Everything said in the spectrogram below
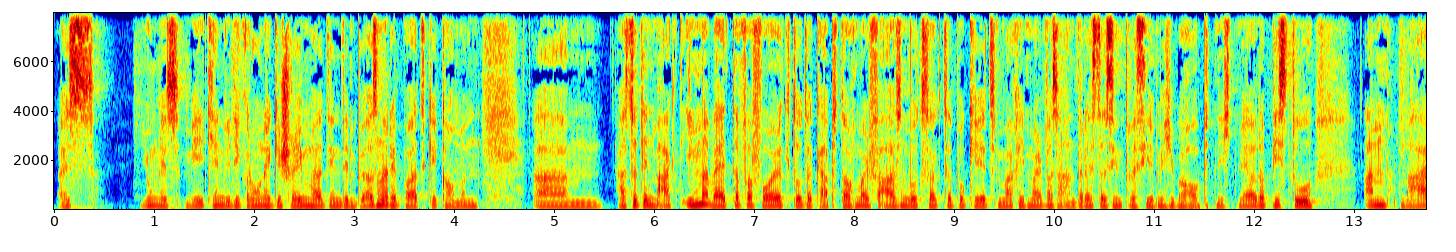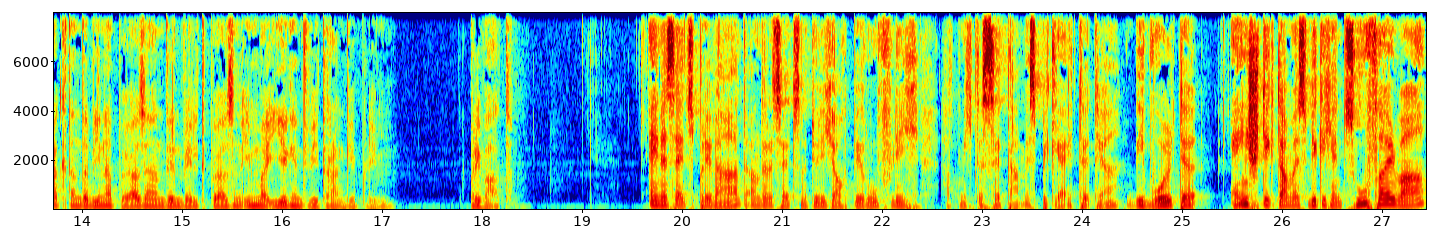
als junges Mädchen, wie die Krone geschrieben hat, in den Börsenreport gekommen. Ähm, hast du den Markt immer weiter verfolgt oder gab es da auch mal Phasen, wo du gesagt hast, okay, jetzt mache ich mal was anderes, das interessiert mich überhaupt nicht mehr? Oder bist du am Markt, an der Wiener Börse, an den Weltbörsen immer irgendwie dran geblieben? Privat? Einerseits privat, andererseits natürlich auch beruflich hat mich das seit damals begleitet. Ja. Wiewohl der Einstieg damals wirklich ein Zufall war,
